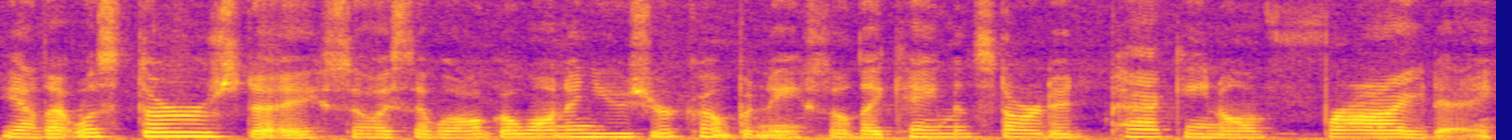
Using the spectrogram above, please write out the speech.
Yeah, that was Thursday. So I said, well, I'll go on and use your company. So they came and started packing on Friday.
